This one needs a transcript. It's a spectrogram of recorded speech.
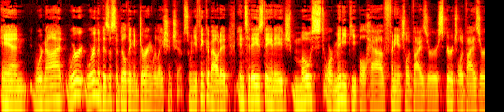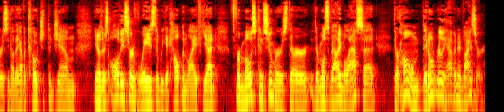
And we're not we're we're in the business of building enduring relationships. When you think about it, in today's day and age, most or many people have financial advisors, spiritual advisors, you know, they have a coach at the gym. You know, there's all these sort of ways that we get help in life. Yet for most consumers, their their most valuable asset their home, they don't really have an advisor.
